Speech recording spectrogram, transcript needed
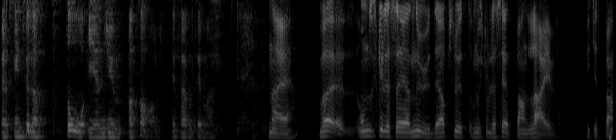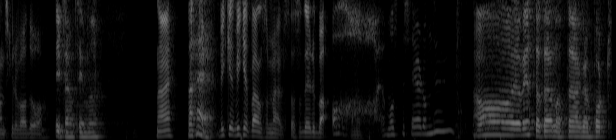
Men jag skulle inte vilja stå i en gympasal i fem timmar. Nej. Om du skulle säga nu, det är absolut, om du skulle vilja se ett band live. Vilket band skulle det vara då? I fem timmar? Nej, Nej. vilket, vilket band som helst. Alltså det är du bara åh, jag måste se dem nu. Ja, jag vet ju att det är något. Det har jag glömt bort.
